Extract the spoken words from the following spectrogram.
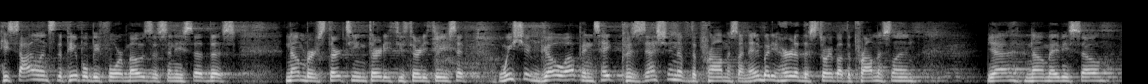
he silenced the people before Moses and he said this Numbers 13 30 through 33. He said, We should go up and take possession of the promised land. Anybody heard of the story about the promised land? Yeah? No, maybe so.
